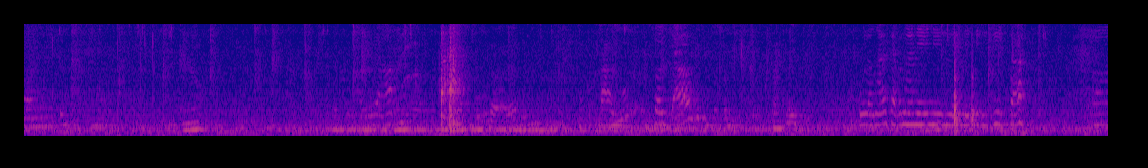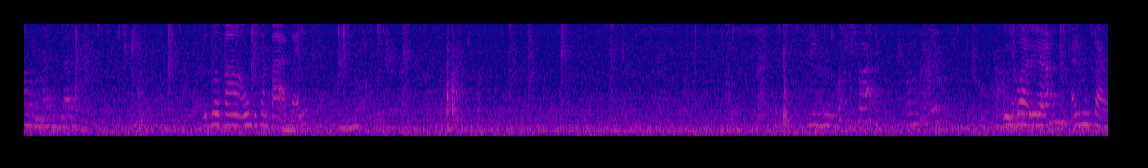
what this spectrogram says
Dami nito. Ayun. Kaya nga. Tago. Sold out. Kulang nga, sabi nga ni ni Lenny Tilgisa. Ah, my vlog. Hindi mo pa ang paagay. May bukas pa. Buwan. Almusal.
